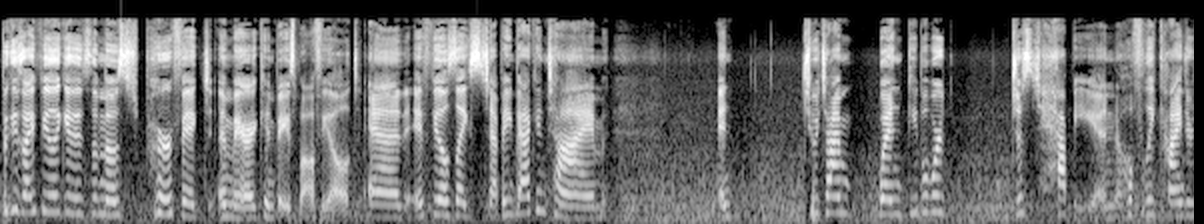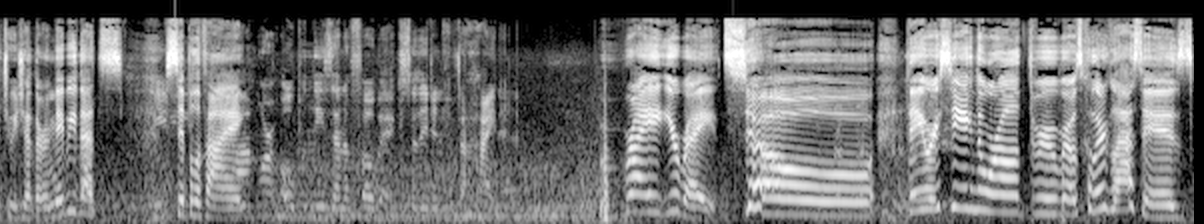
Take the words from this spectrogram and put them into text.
because I feel like it is the most perfect American baseball field and it feels like stepping back in time and to a time when people were just happy and hopefully kinder to each other and maybe that's Maybe simplifying. A lot more openly xenophobic, so they didn't have to hide it. Right, you're right. So they were seeing the world through rose colored glasses,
